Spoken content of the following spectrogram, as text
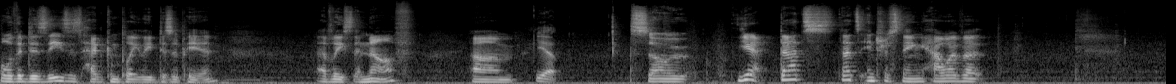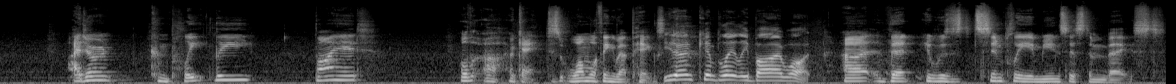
or the diseases had completely disappeared, at least enough. Um, Yeah. so, yeah, that's that's interesting. However, I don't completely buy it. Oh, okay, just one more thing about pigs. You don't completely buy what? Uh, that it was simply immune system based.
